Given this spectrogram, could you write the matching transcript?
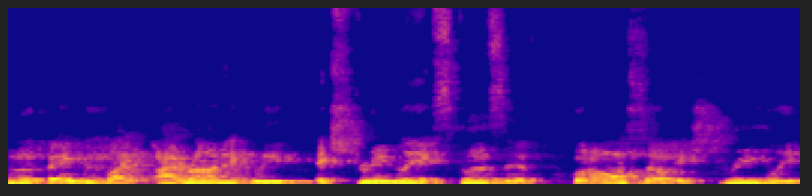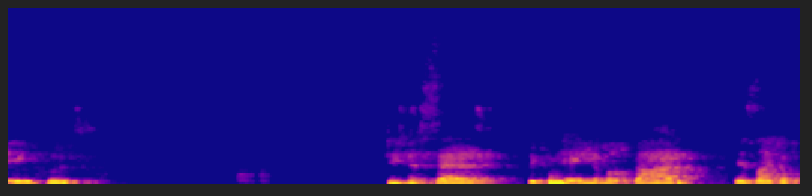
So the faith is like, ironically, extremely exclusive, but also extremely inclusive. Jesus says the kingdom of God is like a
